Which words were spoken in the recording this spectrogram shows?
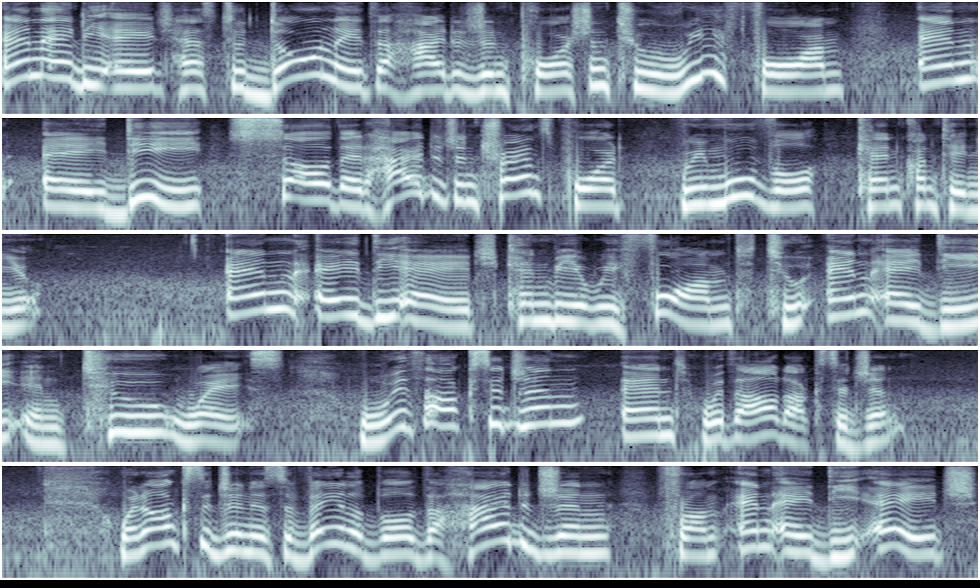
NADH has to donate the hydrogen portion to reform NAD so that hydrogen transport removal can continue. NADH can be reformed to NAD in two ways, with oxygen and without oxygen. When oxygen is available, the hydrogen from NADH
